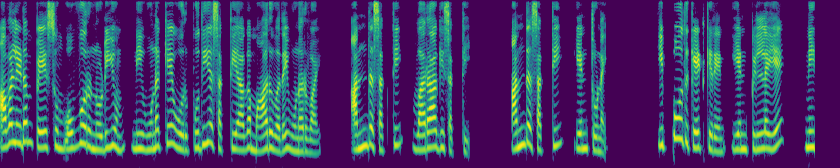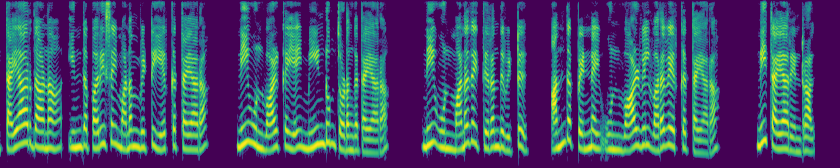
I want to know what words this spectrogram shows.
அவளிடம் பேசும் ஒவ்வொரு நொடியும் நீ உனக்கே ஒரு புதிய சக்தியாக மாறுவதை உணர்வாய். அந்த சக்தி வராகி சக்தி. அந்த சக்தி என் துணை. இப்போது கேட்கிறேன் என் பிள்ளையே நீ தயார்தானா? இந்த பரிசை மனம் விட்டு ஏற்கத் தயாரா? நீ உன் வாழ்க்கையை மீண்டும் தொடங்க தயாரா? நீ உன் மனதை திறந்துவிட்டு அந்த பெண்ணை உன் வாழ்வில் வரவேற்கத் தயாரா? நீ தயார் என்றால்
